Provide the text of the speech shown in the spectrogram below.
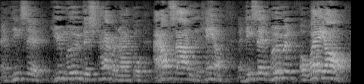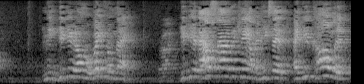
and He said, You move this tabernacle outside of the camp, and He said, Move it away off. You mean you get it on away from there. You get outside of the camp, and he said, and you call it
